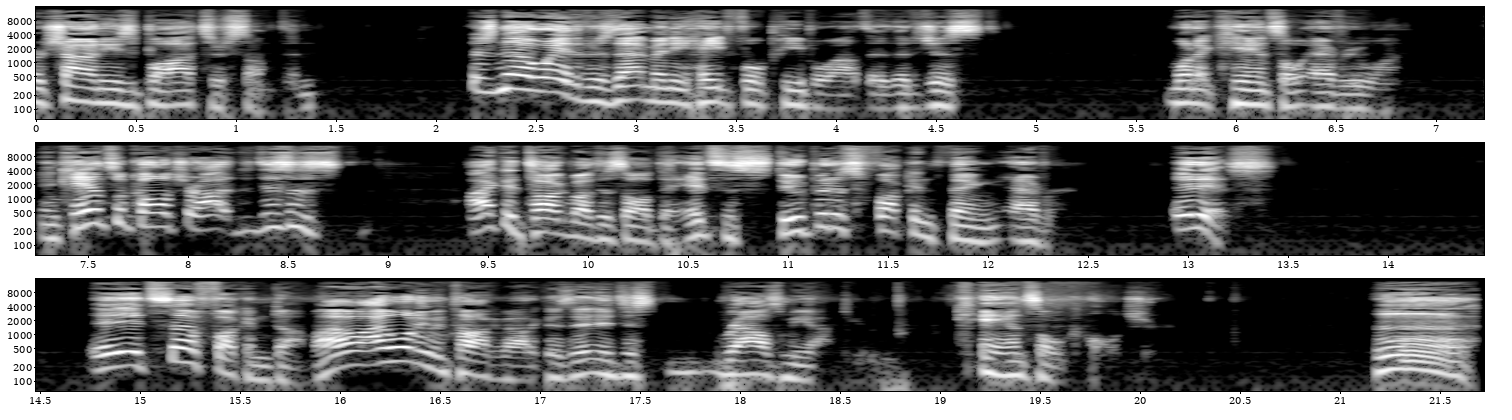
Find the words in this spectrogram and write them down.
or Chinese bots or something. There's no way that there's that many hateful people out there that just want to cancel everyone. And cancel culture, this is, I could talk about this all day. It's the stupidest fucking thing ever. It is. It's so fucking dumb. I, I won't even talk about it because it, it, just riles me up. Cancel culture. Ugh.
